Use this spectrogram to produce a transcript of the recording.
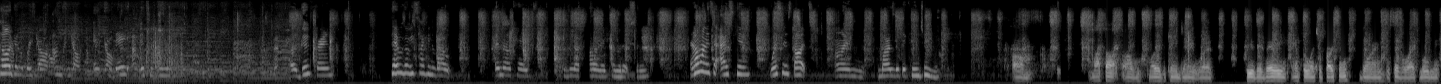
Hello, Ghetto Boys. I'm Z, and today I'm interviewing a good friend. Today we're gonna be talking about MLK. You know, holiday coming up soon, and I wanted to ask him what's his thoughts on Martin Luther King Jr. Um, my thoughts on Martin Luther King Jr. was he was a very influential person during the civil rights movement,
